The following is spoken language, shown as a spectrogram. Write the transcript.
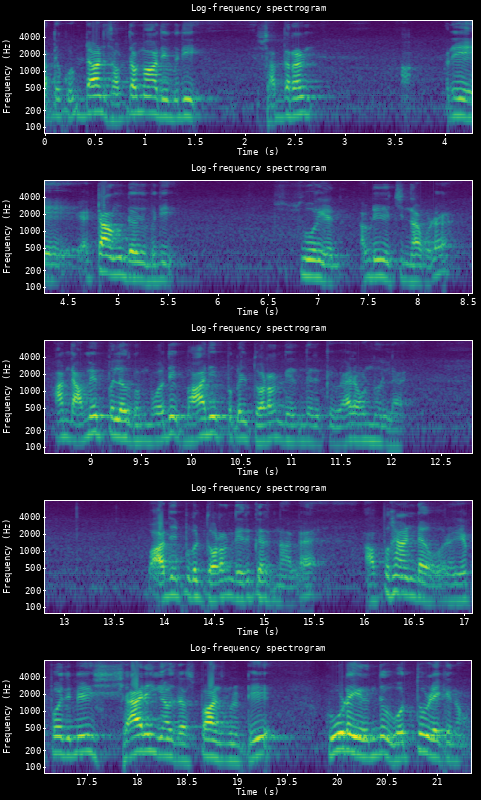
அதுக்கு உண்டான சப்தமாதிபதி சந்திரன் அதே எட்டாம் அதிபதி சூரியன் அப்படின்னு வச்சுருந்தா கூட அந்த அமைப்பில் இருக்கும்போது பாதிப்புகள் தொடர்ந்து இருந்திருக்கு வேறு ஒன்றும் இல்லை. பாதிப்புகள் தொடர்ந்து இருக்கிறதுனால அப்ஹேண்ட ஒரு எப்போதுமே ஷேரிங் ஆஃப் ரெஸ்பான்சிபிலிட்டி கூட இருந்து ஒத்துழைக்கணும்.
